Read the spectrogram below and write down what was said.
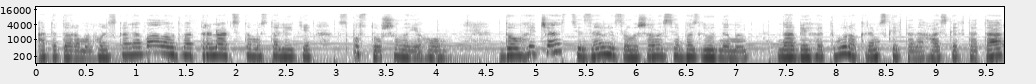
а татаро-монгольська навала у 13 столітті спустошила його. Довгий час ці землі залишалися безлюдними. Набіги турок, кримських та нагайських татар,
